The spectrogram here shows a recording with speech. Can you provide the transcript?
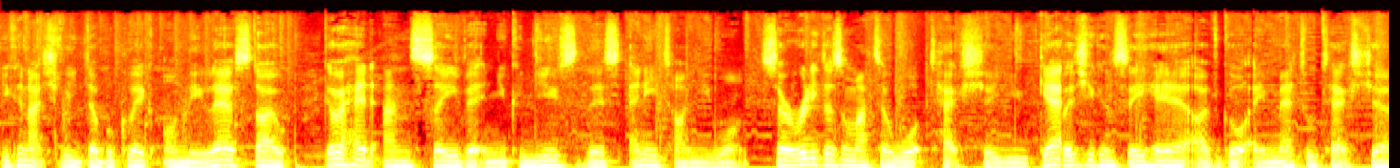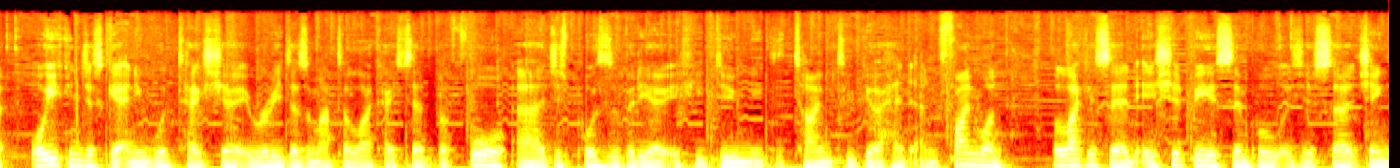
you can actually double click on the layer style, go ahead and save it and you can use this anytime you want. So it really doesn't matter what texture you get, but as you can see here, I've got a metal texture, or you can just get any wood texture, it really doesn't matter like I said before, uh, just pause the video if you do need the time to go ahead and find one, but like I said, it should be as simple as you're searching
